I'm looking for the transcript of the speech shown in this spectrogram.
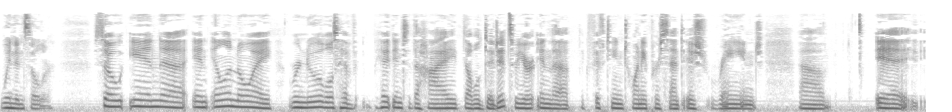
wind and solar? So in uh, in Illinois, renewables have hit into the high double digits. So you're in the like 15, 20 percent ish range. Um, it,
